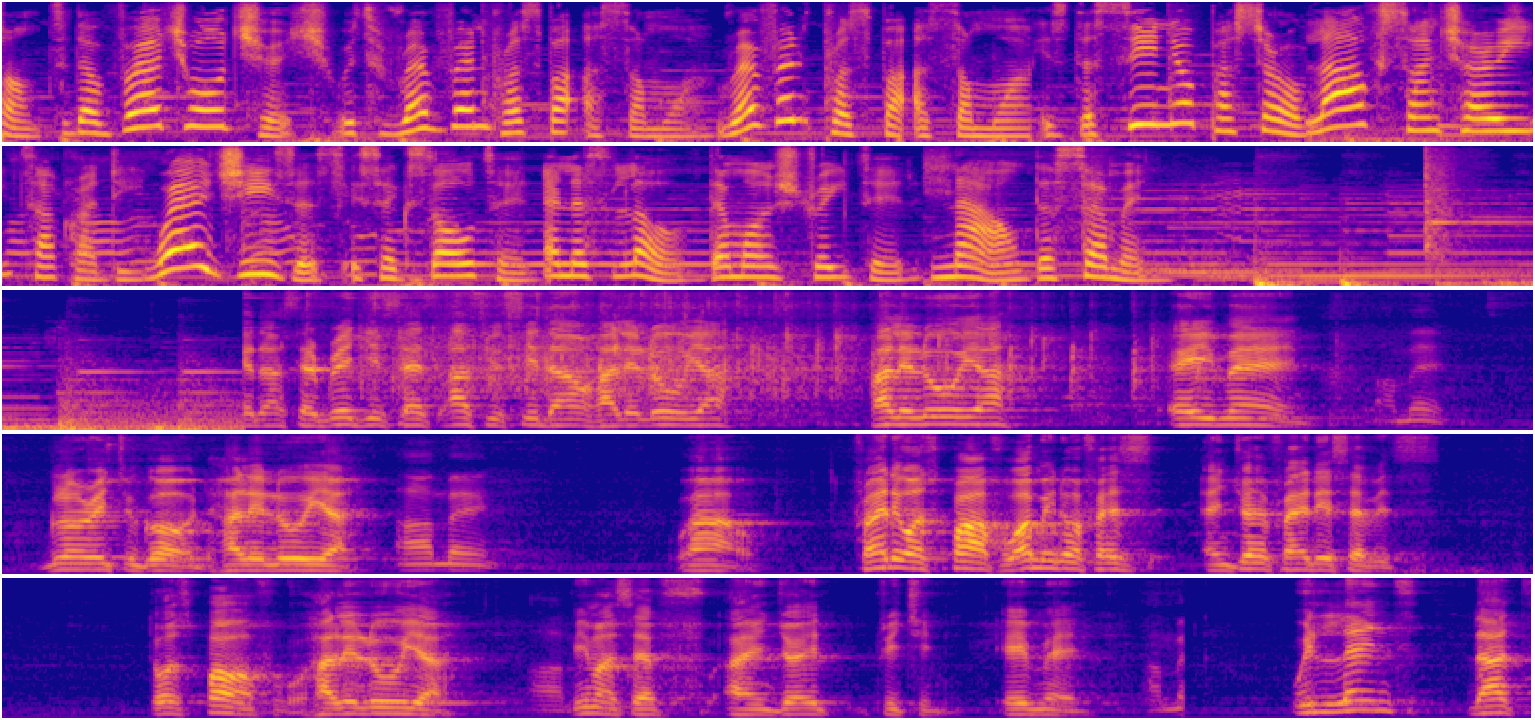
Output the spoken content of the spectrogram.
Welcome to the virtual church with Reverend Prosper Asamoah. Reverend Prosper Asamoah is the senior pastor of Love Sanctuary Takoradi, where Jesus is exalted and his love demonstrated. Now, the sermon. Let us celebrate Jesus as you sit down. Hallelujah. Hallelujah. Amen. Amen. Glory to God. Hallelujah. Amen. Wow. Friday was powerful. How many of us enjoy Friday service? It was powerful. Hallelujah. Me myself, I enjoyed preaching. Amen. Amen. We learned that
